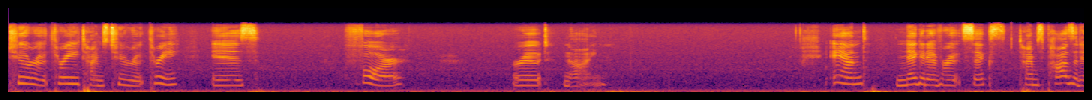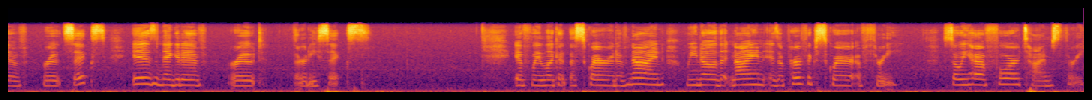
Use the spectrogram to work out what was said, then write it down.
2 root 3 times 2 root 3 is 4 root 9. And negative root 6 times positive root 6 is negative root 36. If we look at the square root of 9, we know that 9 is a perfect square of 3. So we have 4 times 3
